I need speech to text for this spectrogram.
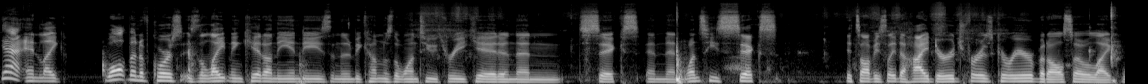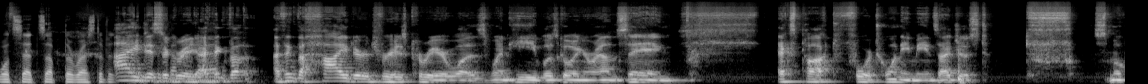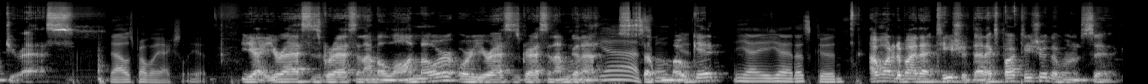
Yeah, and like Waltman, of course, is the Lightning kid on the Indies, and then becomes the one, two, three kid, and then Syxx, and then once he's Syxx, it's obviously the high dirge for his career, but also like what sets up the rest of his. I disagree. I think the I think the high dirge for his career was when he was going around saying X Pac 420 means I just smoked your ass. that was probably actually it. Yeah, your ass is grass and I'm a lawnmower, or your ass is grass and I'm gonna yeah, smoke smoke it. Yeah, yeah, yeah, that's good. I wanted to buy that T-shirt, that X Pac T-shirt. That one was sick.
